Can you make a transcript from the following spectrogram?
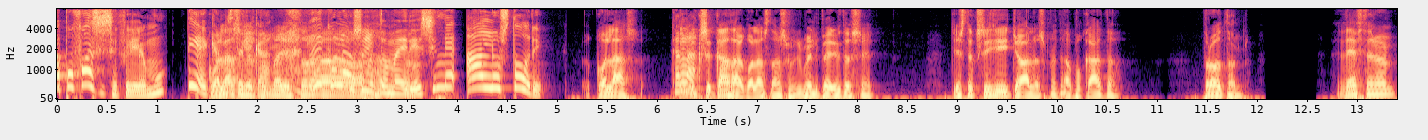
αποφάσισε, φίλε μου. Τι έκανες Κολλάς σε τελικά; λεπτομέρειες τώρα. Δεν κολλάω σε λεπτομέρειες. Είναι άλλο story. Κολλάς. Καλά. Ξεκάθαρα κολλάς τώρα, στην συγκεκριμένη περίπτωση. Και στο εξηγεί κι ο άλλος μετά από κάτω. Πρώτον. Δεύτερον,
